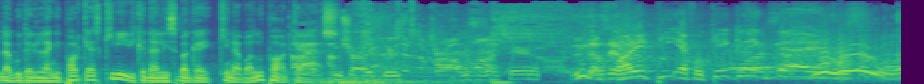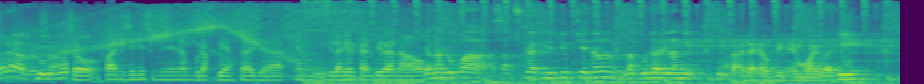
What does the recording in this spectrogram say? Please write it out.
Lagu dari Langit Podcast kini dikenali sebagai Kinabalu Podcast. I'm Charlie Cruz. This is. Farid PF Okay klik guys So Fan di sini sebenarnya budak biasa aja Yang dilahirkan di Ranau Jangan lupa subscribe YouTube channel Lagu Dari Langit. Ada Elvin MY. Jadi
